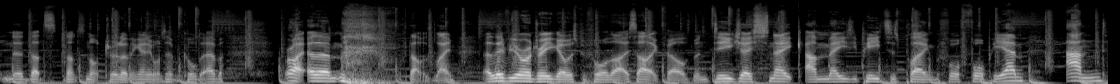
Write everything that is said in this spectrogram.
No, that's that's not true. I don't think anyone's ever called it ever. Right, um, that was lame. Olivia Rodrigo was before that. It's Alec Feldman, DJ Snake, and Maisie Peters playing before 4 p.m. And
